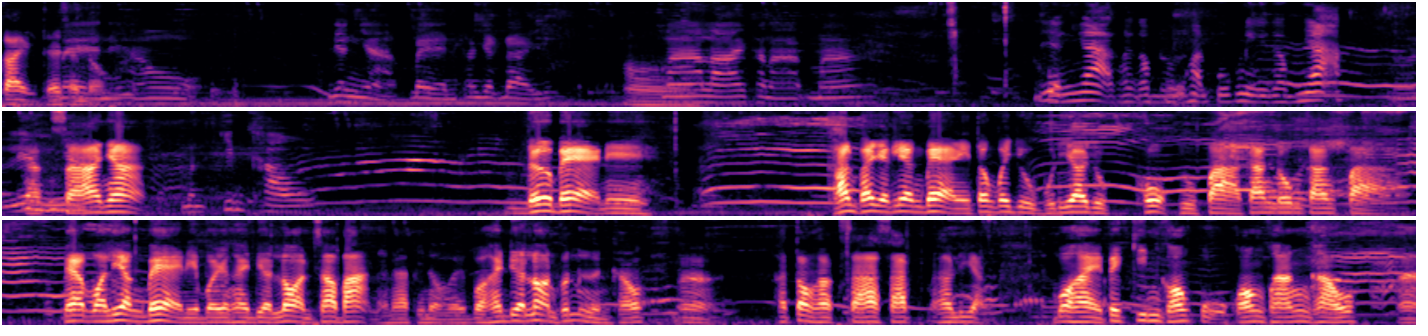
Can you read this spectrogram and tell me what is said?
ใกล้แต่แม่ฉันดอกนี่เฮาเลี้ยงหยากแม่นี่เขาอยากได้อยู่อ๋อมาหลายขนาดมา เลี้ยงยากแล้วก็ปลูกหันปลูกนี่กับยากเออเลี้ยงรักษายากมันกินเขาเด้อแบ่นี่คันพอยากเลี้ยงแบ่นี่ต้องไปอยู่ผู้เดียวอยู่โคกอยู่ป่ากลางดงกลางป่า แบบว่าเลี้ยงแบ่นี่บ่อยังให้เดือดร้อนชาวบ้านนะนะพี่น้องเอ้ยบ่ให้เดือดร้อนคนอื่นเขาอ่าถ้าต้องรักษาสัตว์เฮาเลี้ยงบ่ให้ไปกินของปู่ของพังเขาอ่า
